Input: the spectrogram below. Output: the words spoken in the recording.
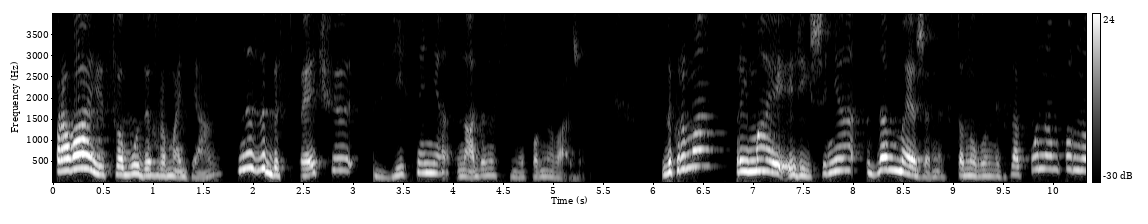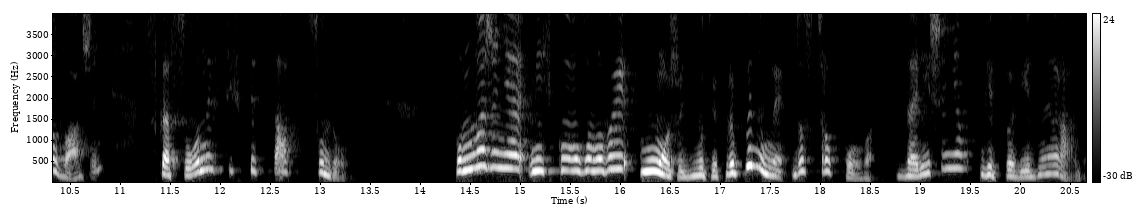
права і свободи громадян, не забезпечує здійснення наданих йому повноважень. Зокрема, приймає рішення за межами встановлених законом повноважень, скасованих з цих підстав судом. Повноваження міського голови можуть бути припинені достроково за рішенням відповідної ради,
